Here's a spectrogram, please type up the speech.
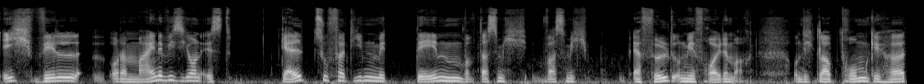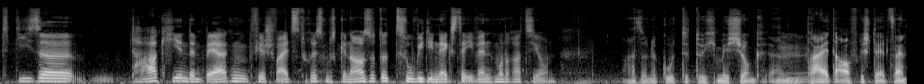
ich will oder meine Vision ist, Geld zu verdienen mit dem, das mich, was mich erfüllt und mir Freude macht. Und ich glaube, drum gehört dieser Tag hier in den Bergen für Schweiz Tourismus genauso dazu wie die nächste Eventmoderation. Also eine gute Durchmischung, ähm, mhm. breit aufgestellt sein.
